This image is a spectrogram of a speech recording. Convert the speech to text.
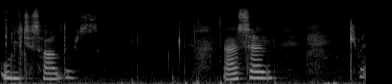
Ulti saldırısı. Yani sen kime?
